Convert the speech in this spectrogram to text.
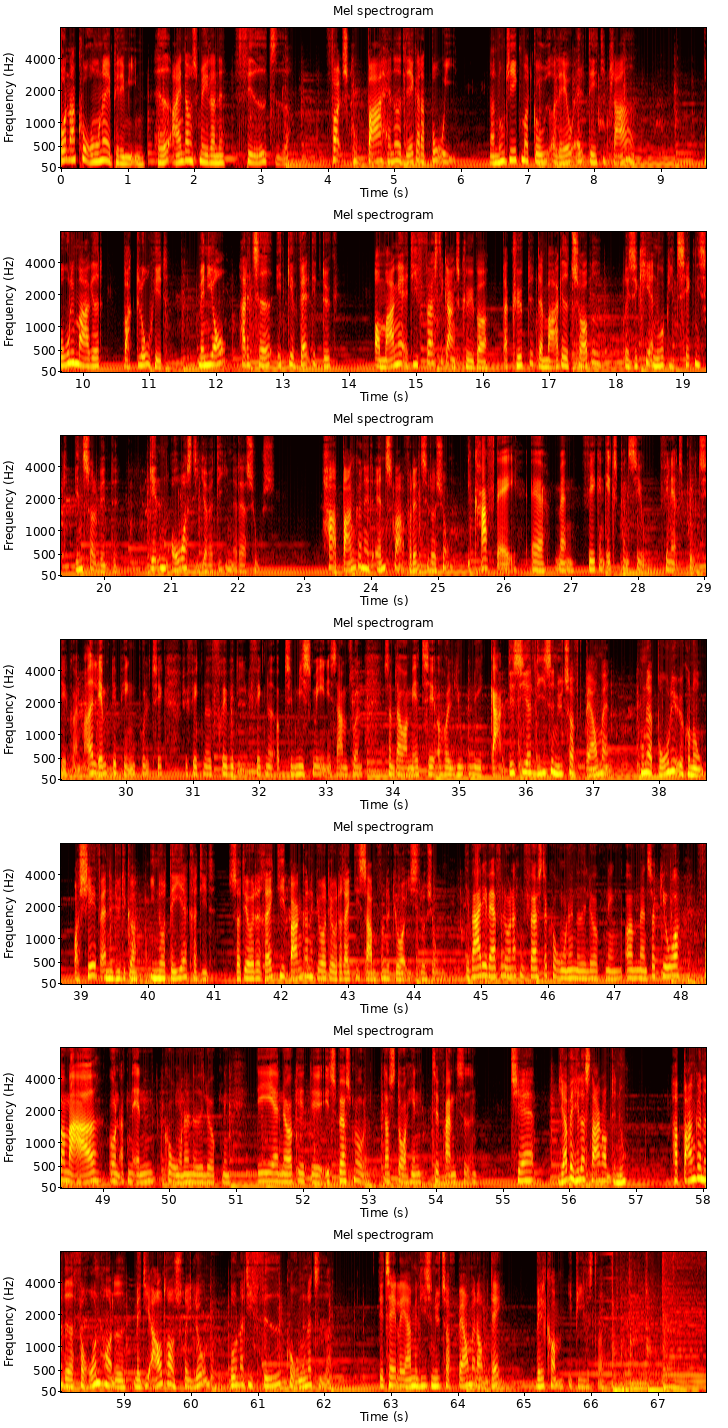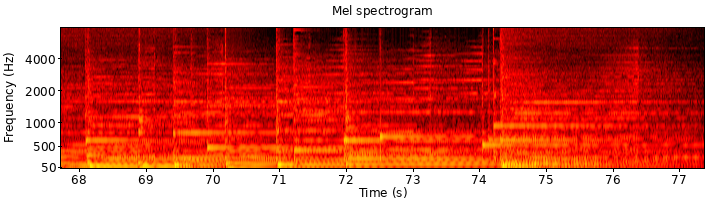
Under coronaepidemien havde ejendomsmalerne fede tider. Folk skulle bare have noget lækkert at bo i, når nu de ikke måtte gå ud og lave alt det, de plejede. Boligmarkedet var glohit, men i år har det taget et gevaldigt dyk. Og mange af de førstegangskøbere, der købte, da markedet toppede, risikerer nu at blive teknisk insolvente. Gælden overstiger værdien af deres hus. Har bankerne et ansvar for den situation? I kraft af, at man fik en ekspansiv finanspolitik og en meget lempelig pengepolitik, vi fik noget friværdi, vi fik noget optimisme ind i samfundet, som der var med til at holde hjulene i gang. Det siger Lise Nytoft Bergmann. Hun er boligøkonom og chefanalytiker i Nordea Kredit. Så det var det rigtige, bankerne gjorde, det var det rigtige, samfundet gjorde i situationen. Det var det i hvert fald under den første coronanedlukning. Om man så gjorde for meget under den anden coronanedlukning, det er nok et, øh, et spørgsmål, der står hen til fremtiden. Tja, jeg vil hellere snakke om det nu. Har bankerne været for rundhåndet med de afdragsfri lån under de fede coronatider? Det taler jeg med Lise Nytoft Bergmann om i dag. Velkommen i Pilestræde.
